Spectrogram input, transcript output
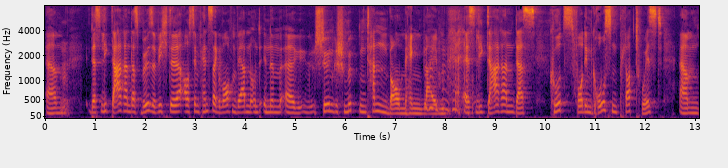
Ähm, Das liegt daran, dass Bösewichte aus dem Fenster geworfen werden und in einem äh, schön geschmückten Tannenbaum hängen bleiben. es liegt daran, dass kurz vor dem großen Plot-Twist ähm,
